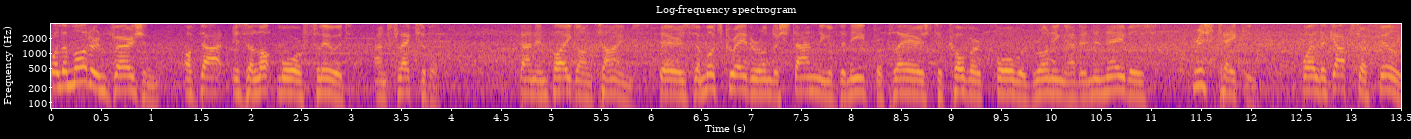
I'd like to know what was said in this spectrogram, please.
Well, the modern version of that is a lot more fluid and flexible than in bygone times. There's a much greater understanding of the need for players to cover forward running and it enables risk-taking while the gaps are filled.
